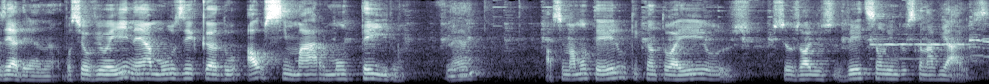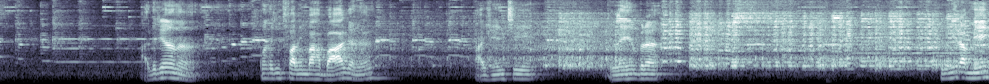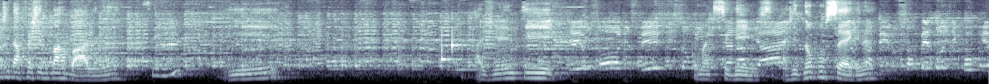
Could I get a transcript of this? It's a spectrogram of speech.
Pois é, Adriana, você ouviu aí, né, a música do Alcimar Monteiro, né? Alcimar Monteiro, que cantou aí os seus olhos verdes são lindos canaviais. Adriana, quando a gente fala em Barbalha, né, a gente lembra primeiramente da festa de Barbalha, né? Sim. E a gente, como é que se diz? A gente não consegue, né?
